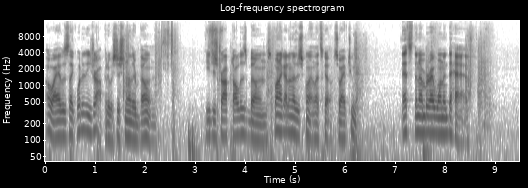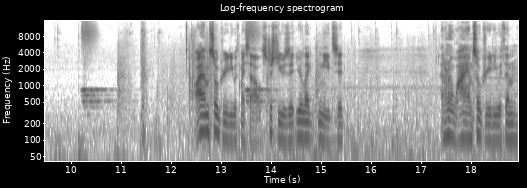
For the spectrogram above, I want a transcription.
Oh, I was like, what did he drop? But it was just another bone. He just dropped all his bones. Oh, and I got another splint. Let's go. So I have two now. That's the number I wanted to have. I am so greedy with my salves. Just use it. Your leg needs it. I don't know why I'm so greedy with them.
